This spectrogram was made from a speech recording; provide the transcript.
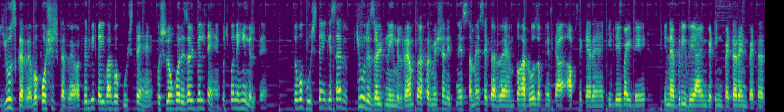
यूज़ कर रहे हैं, वो कोशिश कर रहे हैं और फिर भी कई बार वो पूछते हैं, कुछ लोगों को रिज़ल्ट मिलते हैं, कुछ को नहीं मिलते हैं। तो वो पूछते हैं कि, सर, क्यों रिज़ल्ट नहीं मिल रहा है? हम तो एफर्मेशन इतने समय से कर रहे हैं, हम तो हर रोज अपने से, आपसे कह रहे हैं कि day by day in every way I am getting better and better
